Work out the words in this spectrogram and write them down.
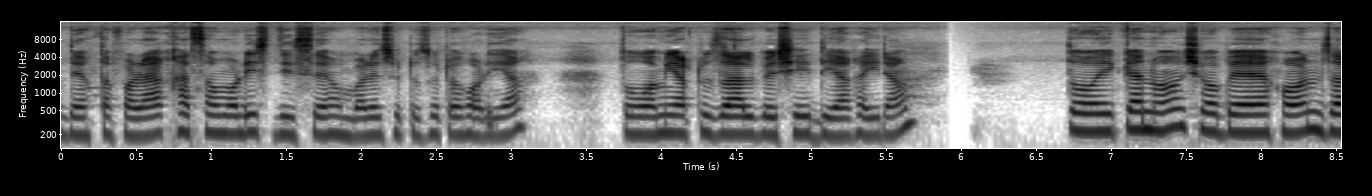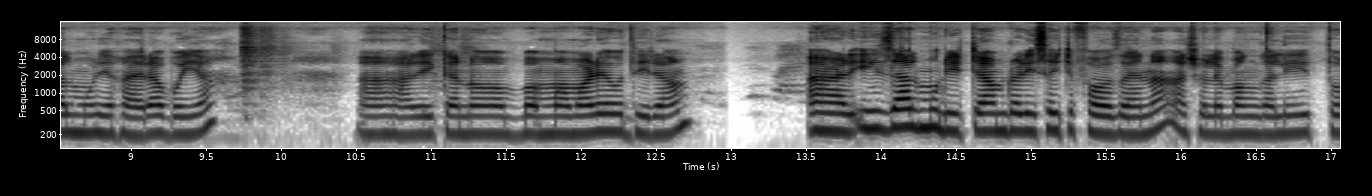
দেখতে পারা মরিচ দিছে সম্বারে ছোটো ছোটো করিয়া। তো আমি একটু জাল বেশি দিয়া খাইরাম। তো এখানেও সবে এখন জালমুড়ি খাইরা বইয়া। আর এখানেও মামারেও দিলাম আর এই জাল মুড়িটা আমরা এই সাইডে পাওয়া যায় না, আসলে বাঙালি তো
